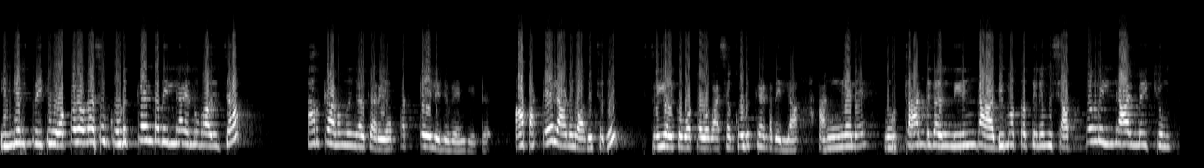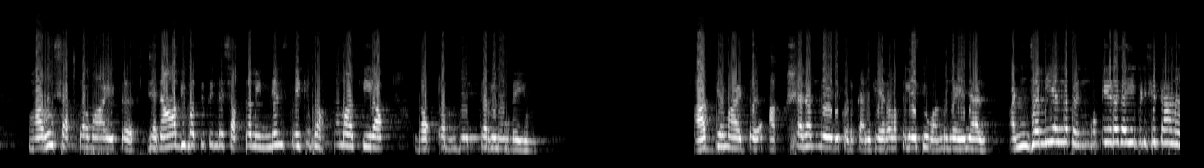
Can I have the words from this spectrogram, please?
ഇന്ത്യൻ സ്ത്രീക്ക് വോട്ടവകാശം കൊടുക്കേണ്ടതില്ല എന്ന് വാദിച്ച ആർക്കാണെന്ന് നിങ്ങൾക്കറിയാം? പട്ടേലിന് വേണ്ടിയിട്ട്. ആ പട്ടേലാണ് വാദിച്ചത്. സ്ത്രീകൾക്ക് വോട്ടവകാശം കൊടുക്കേണ്ടതില്ല. അങ്ങനെ നൂറ്റാണ്ടുകൾ നീണ്ട അടിമത്തത്തിനും ശബ്ദമില്ലായ്മയ്ക്കും മറുശബ്ദമായിട്ട് ജനാധിപത്യത്തിന്റെ ശബ്ദം ഇന്ത്യൻ സ്ത്രീക്ക് പ്രാപ്തമാക്കിയ ഡോക്ടർ അംബേദ്കറിലൂടെയും ആദ്യമായിട്ട് അക്ഷരം നേടിക്കൊടുക്കാൻ കേരളത്തിലേക്ക് വന്നു കഴിഞ്ഞാൽ അഞ്ചമി എന്ന പെൺകുട്ടിയുടെ കൈ പിടിച്ചിട്ടാണ്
